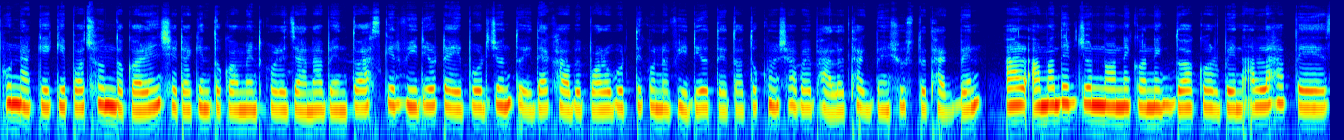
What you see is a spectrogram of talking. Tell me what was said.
ভুনা কে কে পছন্দ করেন সেটা কিন্তু কমেন্ট করে জানাবেন। তো আজকের ভিডিওটা এই পর্যন্তই। দেখা হবে পরবর্তী কোনো ভিডিওতে। ততক্ষণ সবাই ভালো থাকবেন, সুস্থ থাকবেন। আর আমাদের জন্য অনেক অনেক দোয়া করবেন। আল্লাহ হাফেজ।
